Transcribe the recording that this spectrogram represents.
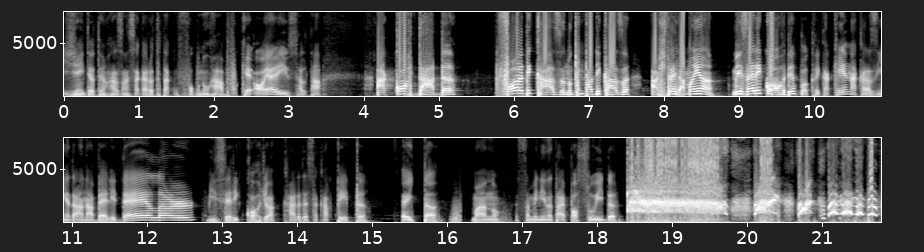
Gente, eu tenho razão, essa garota tá com fogo no rabo. Porque, olha isso, ela tá acordada, fora de casa, no quintal de casa, às 3 da manhã. Misericórdia. Vou clicar aqui na casinha da Annabelle Deller. Misericórdia, olha a cara dessa capeta. Eita. Mano, essa menina tá possuída. Vou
